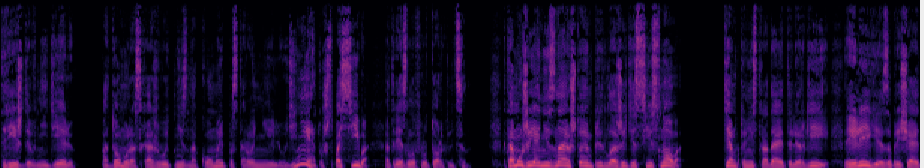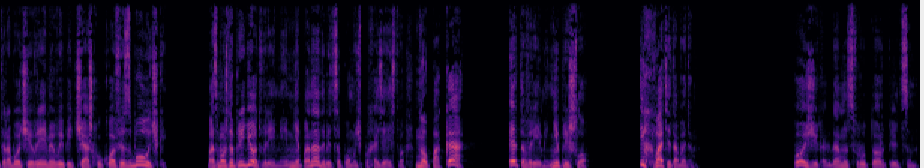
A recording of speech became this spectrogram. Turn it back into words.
Трижды в неделю по дому расхаживают незнакомые посторонние люди. Нет уж, спасибо, отрезала Фру. К тому же я не знаю, что им предложить из съестного. Тем, кто не страдает аллергией, религия запрещает рабочее время выпить чашку кофе с булочкой. Возможно, придет время, и мне понадобится помощь по хозяйству. Но пока это время не пришло. И хватит об этом. Позже, когда мы с Фру Торкельсон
